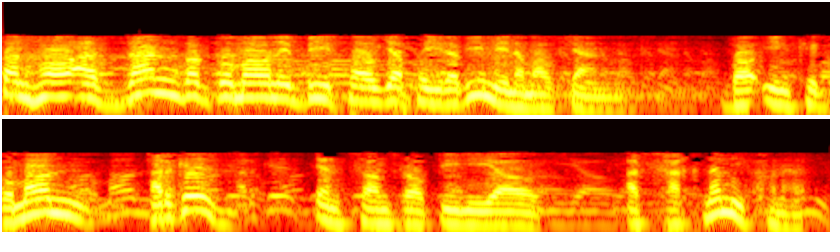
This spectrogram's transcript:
تنها از زن و گمان بی پایه پیروی می نمایند. با اینکه گمان هرگز انسان را بینیاز از حق نمی کند.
